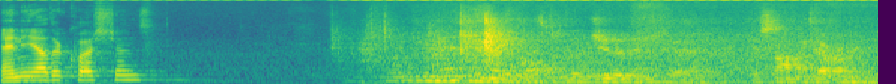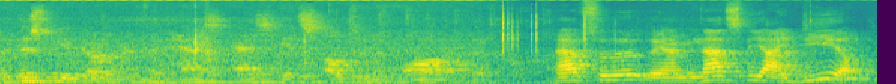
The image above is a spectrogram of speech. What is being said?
Any other questions? When you mention a legitimate uh, Islamic government, would this be a government that has as its ultimate law the Absolutely. I mean, that's the ideal.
